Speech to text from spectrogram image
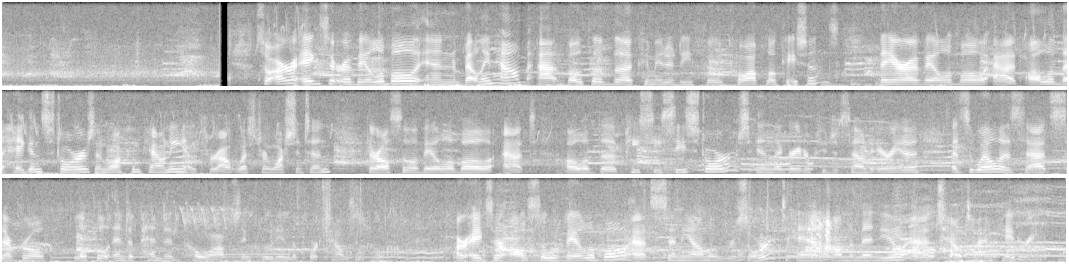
So our eggs are available in Bellingham at both of the community food co-op locations. They are available at all of the Haggen stores in Whatcom County and throughout Western Washington. They're also available at all of the PCC stores in the greater Puget Sound area, as well as at several local independent co-ops, including the Port Townsend Co-op. Our eggs are also available at Semiahmoo Resort and on the menu at Chow Time Catering.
